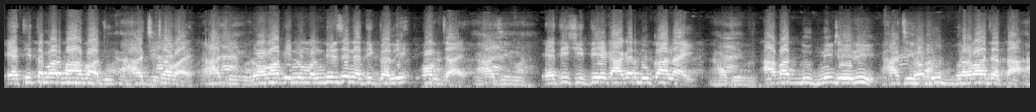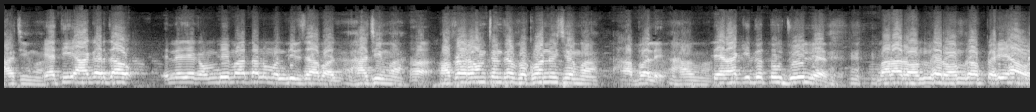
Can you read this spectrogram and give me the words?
એથી તમાર બા બાજુ. હાજી. જવાય. હાજી રામાપીરનું મંદિર છે ને એથી ગલી ઓમ જાય. હાજી માં. એથી સીધી એક આગળ દુકાન આવી હાજી માં. આ બાદ દૂધની ડેરી. હાજી દૂધ ભરવા જતા. હાજી માં. એથી આગળ જાઓ. એટલે એક અંબે માતાનું મંદિર છે આ બાજુ. હાજી માં. આપણા રામચંદ્ર ભગવાનનું છે માં હા ભલે. તેના કીધું તું જોઈ લે. મારા રોમ ને રોમ રોમ કરી આવો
